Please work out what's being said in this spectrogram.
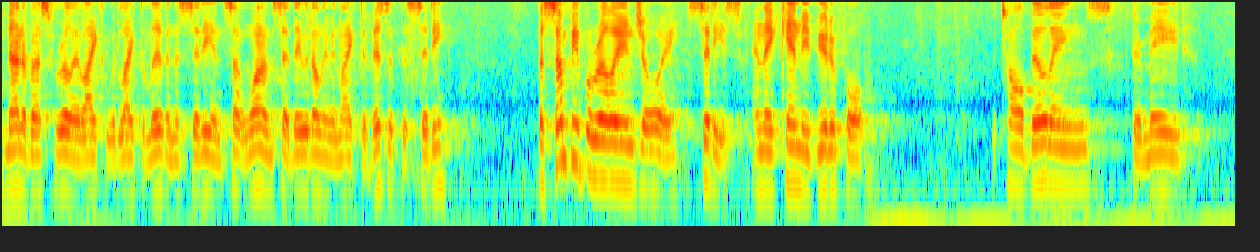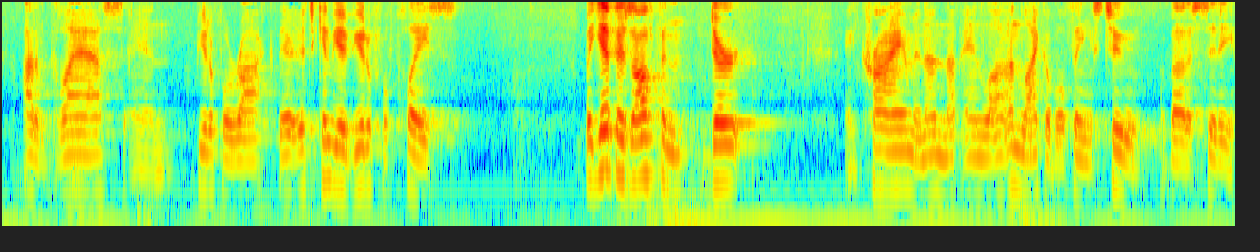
none of us really like would like to live in the city, and some, one of them said they would don't even like to visit the city. But some people really enjoy cities, and they can be beautiful. The tall buildings, they're made out of glass and beautiful rock. There, it can be a beautiful place. But yet, there's often dirt and crime and, un- and unlikable things too about a city.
